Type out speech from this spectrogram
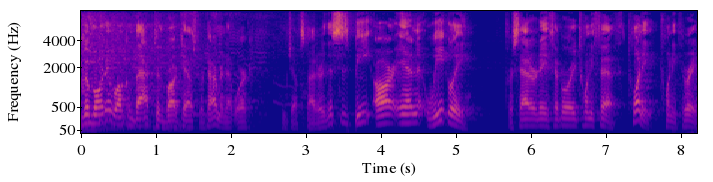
Good morning. Welcome back to the Broadcast Retirement Network. I'm Jeff Snyder. This is BRN Weekly for Saturday, February 25th, 2023.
